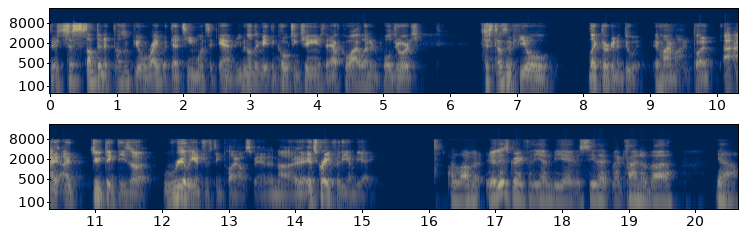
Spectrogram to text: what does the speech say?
there's just something that doesn't feel right with that team once again. Even though they made the coaching change, they have Kawhi Leonard and Paul George, just doesn't feel like they're going to do it in my mind. But I, I do think these are really interesting playoffs, man, and uh, it's great for the NBA. I love it. It is great for the NBA to see that that kind of uh, you know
